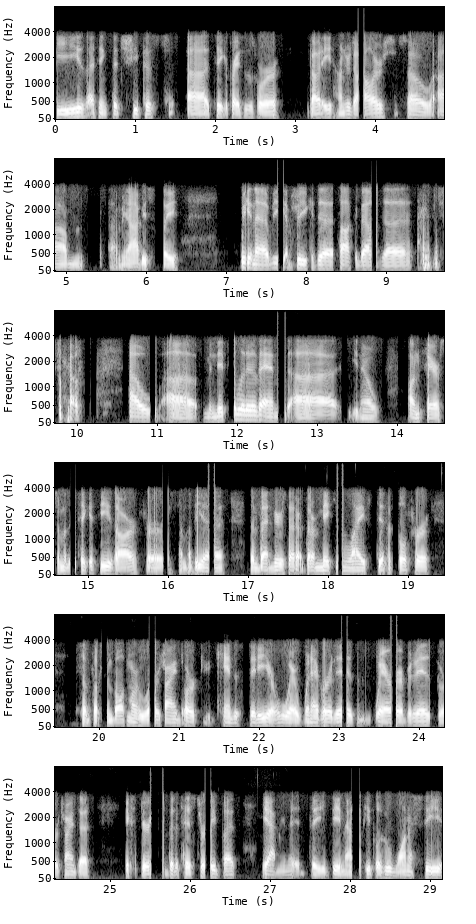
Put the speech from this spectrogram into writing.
fees, I think the cheapest uh, ticket prices were about eight hundred dollars. So, um, I mean, obviously, we can. Uh, we, I'm sure you could uh, talk about uh, how, how uh, manipulative and uh, you know unfair some of the ticket fees are for some of the uh, the vendors that are that are making life difficult for some folks in Baltimore who are trying, or Kansas City, or where whenever it is, wherever it is, who are trying to experience a bit of history. But yeah, I mean, the the, the amount of people who want to see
